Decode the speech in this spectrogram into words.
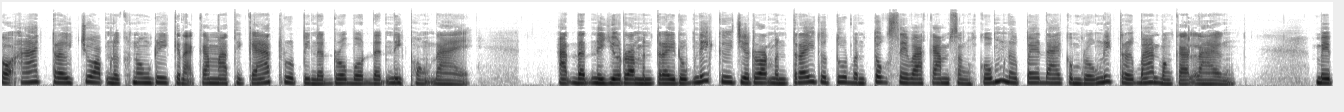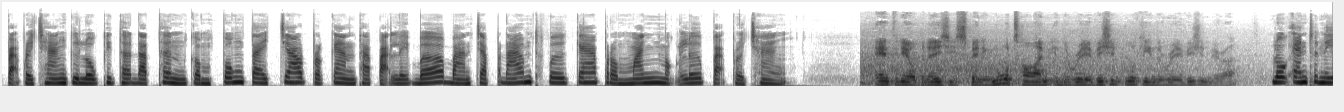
ក៏អាចត្រូវជាប់នៅក្នុងរាជគណៈកម្មាធិការត្រួតពិនិត្យ robot នេះផងដែរ។ អតីតនាយករដ្ឋមន្ត្រីរូបនេះគឺជារដ្ឋមន្ត្រីទទួលបន្ទុកសេវាកម្មសង្គមនៅពេលដែលគម្រោងនេះត្រូវបានបង្កើតឡើងមេបកប្រឆាំងគឺលោក Peter Dutton កំពុងតែចោទប្រកាន់ថាបក Labor បានចាប់ផ្ដើមធ្វើការប្រមាញ់មកលើបកប្រឆាំង Anthony Albanese is spending more time in the rear vision looking in the rear vision mirror លោក Anthony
